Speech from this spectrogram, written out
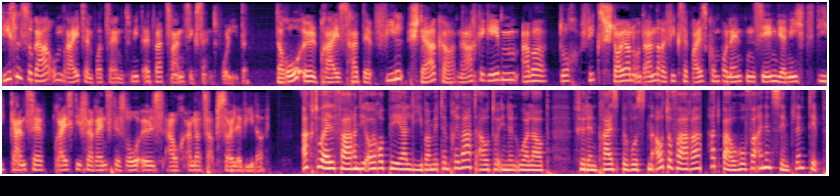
Diesel sogar um 13 Prozent mit etwa 20 Cent pro Liter. Der Rohölpreis hatte viel stärker nachgegeben, aber durch Fixsteuern und andere fixe Preiskomponenten sehen wir nicht die ganze Preisdifferenz des Rohöls auch an der Zapfsäule wieder. Aktuell fahren die Europäer lieber mit dem Privatauto in den Urlaub. Für den preisbewussten Autofahrer hat Bauhofer einen simplen Tipp.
